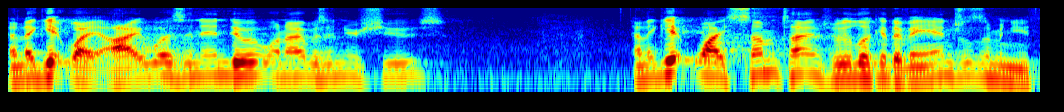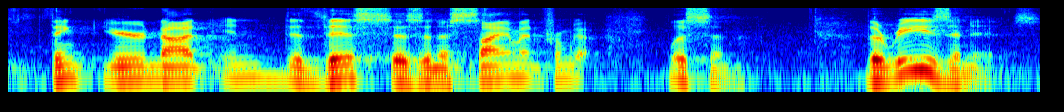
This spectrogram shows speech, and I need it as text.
And I get why I wasn't into it when I was in your shoes. And I get why sometimes we look at evangelism and you think you're not into this as an assignment from God. Listen, the reason is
